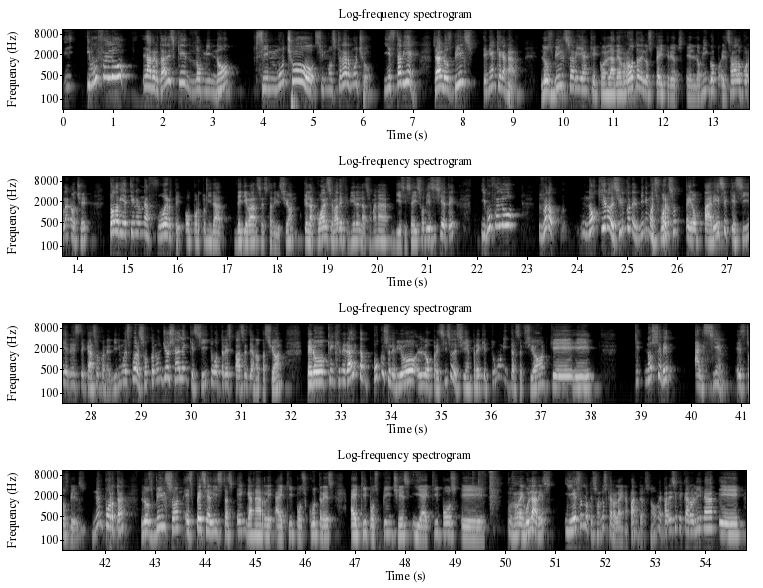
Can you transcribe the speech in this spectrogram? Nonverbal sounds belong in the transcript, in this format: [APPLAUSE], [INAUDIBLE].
Y, y Buffalo, la verdad es que dominó sin mucho, sin mostrar mucho. Y está bien. O sea, los Bills tenían que ganar. Los Bills sabían que con la derrota de los Patriots el domingo, el sábado por la noche, todavía tienen una fuerte oportunidad de llevarse esta división, que la cual se va a definir en la semana 16 o 17. Y Buffalo, pues bueno, no quiero decir con el mínimo esfuerzo, pero parece que sí, en este caso con el mínimo esfuerzo, con un Josh Allen que sí tuvo tres pases de anotación, pero que en general tampoco se le vio lo preciso de siempre, que tuvo una intercepción, que, eh, que no se ven al 100 estos Bills. No importa, los Bills son especialistas en ganarle a equipos cutres, a equipos pinches y a equipos eh, pues, regulares. Y eso es lo que son los Carolina Panthers, ¿no? Me parece que Carolina, eh,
